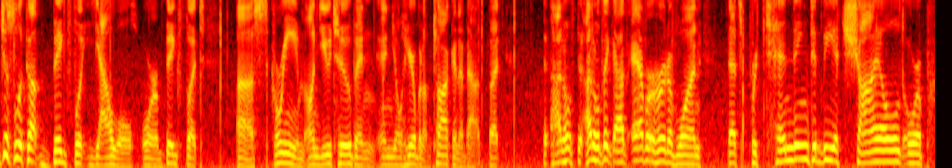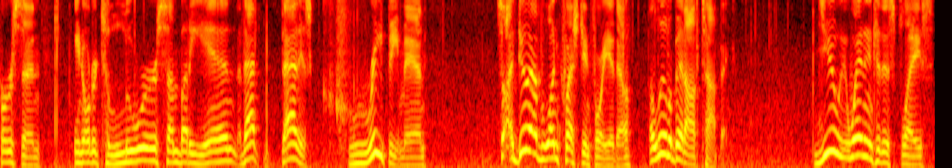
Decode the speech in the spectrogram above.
Just look up Bigfoot yowl or Bigfoot uh, scream on YouTube and, and you'll hear what I'm talking about. But I don't, I don't think I've ever heard of one that's pretending to be a child or a person in order to lure somebody in. That That is creepy, man. So I do have one question for you, though, a little bit off topic. You went into this place,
